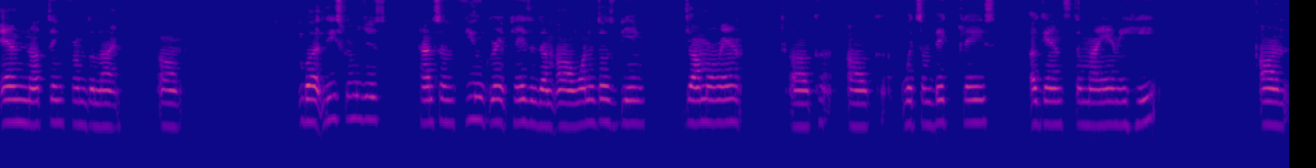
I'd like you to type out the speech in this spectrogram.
and nothing from the line. Um, but these scrimmages had some few great plays in them. Uh, one of those being Ja Morant uh, uh, with some big plays against the Miami Heat on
